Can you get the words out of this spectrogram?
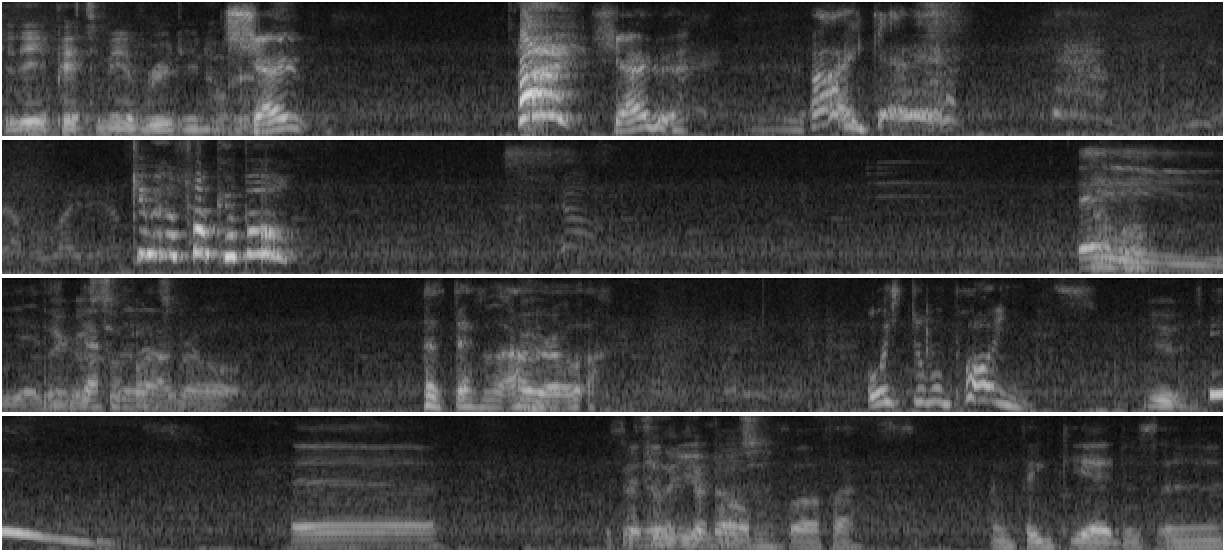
You're the epitome of rude, you know it shout, Hey! shout. Hey, get it! Give me the fucking ball! Hey, well, it's definitely roll. That's definitely that roll. Oh, it's double points. Yeah. Jeez. Uh, is That's there telling any you other a open for fast? I think yeah. There's uh,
